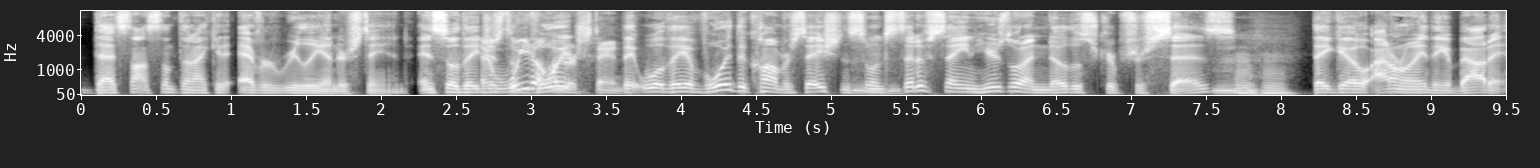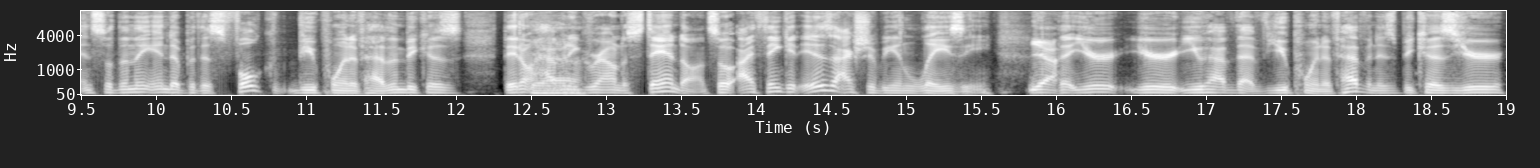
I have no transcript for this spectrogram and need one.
that's not something I could ever really understand, and so they And just we don't understand They, well, they avoid the conversation. So Mhm. instead of saying, "Here's what I know the Scripture says," Mm-hmm. they go, "I don't know anything about it," and so then they end up with this folk viewpoint of heaven because they don't have any ground to stand on. So I think it is actually being lazy yeah that you're you're you have that viewpoint of heaven is because you're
